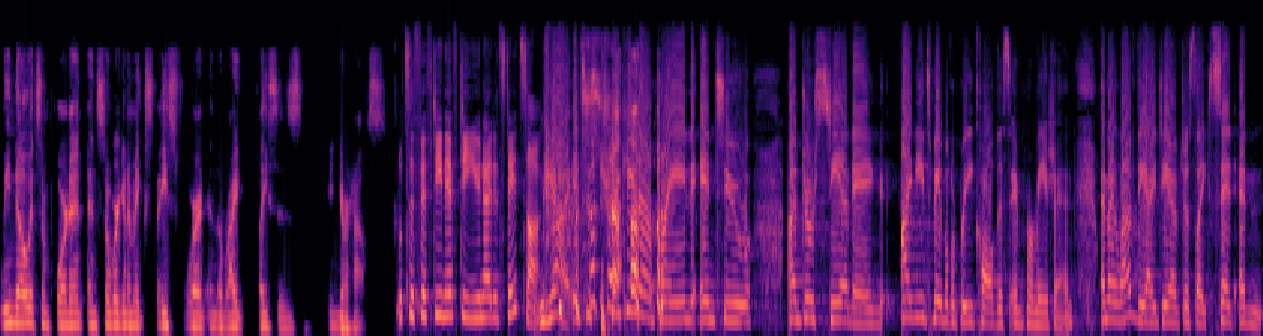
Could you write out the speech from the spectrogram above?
We know it's important. And so we're going to make space for it in the right places in your house. What's the 50 Nifty United States song? Yeah, it's just tricking our brain into understanding I need to be able to recall this information. And I love the idea of just like sit and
